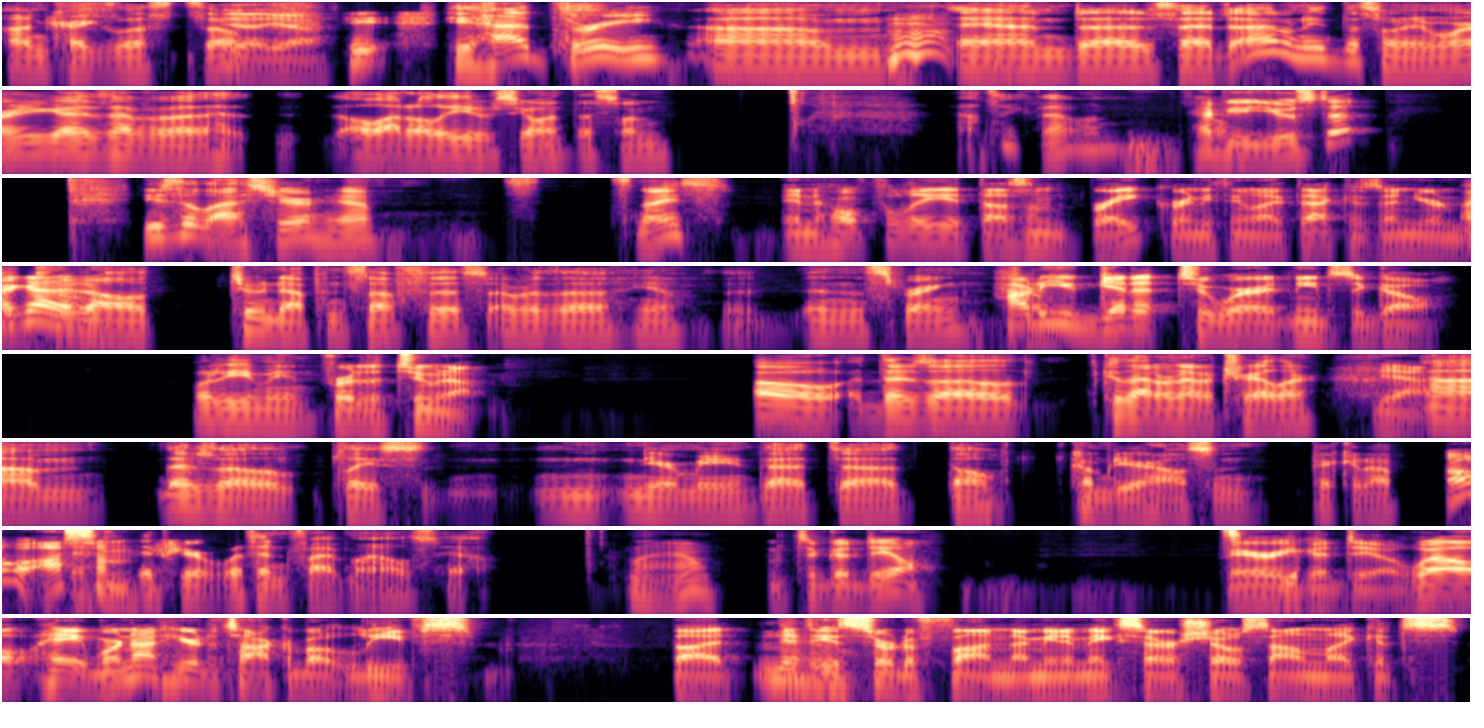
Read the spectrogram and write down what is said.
on Craigslist. So yeah, yeah. he he had three, um, and uh, said, "I don't need this one anymore. You guys have a a lot of leaves. You want this one? I'll take that one." Have you used it? used it last year? Yeah, it's, it's nice. And hopefully it doesn't break or anything like that, because then you're in I got it all tuned up and stuff for this over the you know the, in the spring. How So- do you get it to where it needs to go What do you mean? for the tune-up? Oh, there's a because I don't have a trailer. Yeah. Um, there's a place n- near me that uh, they'll come to your house and pick it up. oh, awesome. If, you're within five miles, yeah. Wow. It's a good deal. Very good deal. Well, hey, we're not here to talk about Leafs, but it No. is sort of fun. I mean, it makes our show sound like it's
